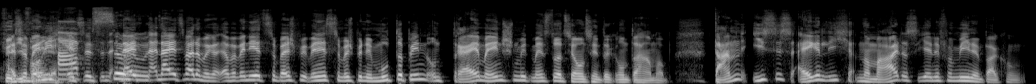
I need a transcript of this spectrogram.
für Also die wenn Folge. ich jetzt, jetzt nein, nein, nein, jetzt warte mal, aber wenn ich jetzt zum Beispiel, wenn ich jetzt zum Beispiel eine Mutter bin und drei Menschen mit Menstruationshintergrund daheim habe, dann ist es eigentlich normal, dass ich eine Familienpackung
